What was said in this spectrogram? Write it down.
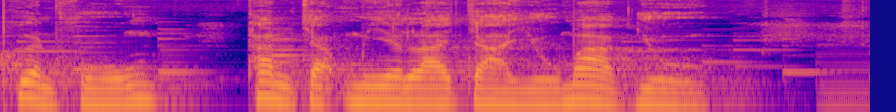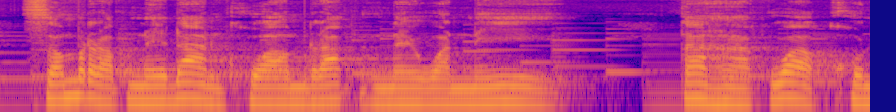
เพื่อนฝูง ท่านจะมีรายจ่ายอยู่มากอยู่สำหรับในด้านความรักในวันนี้ ถ้าหากว่าคน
